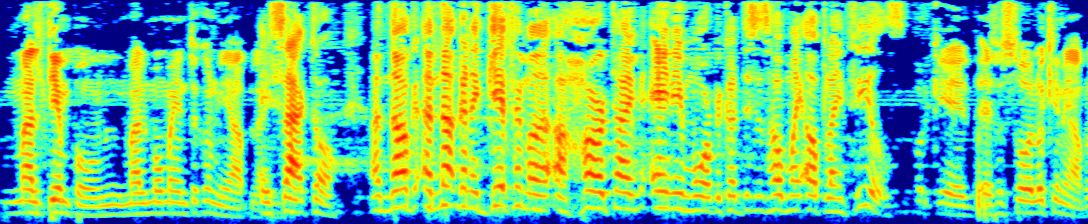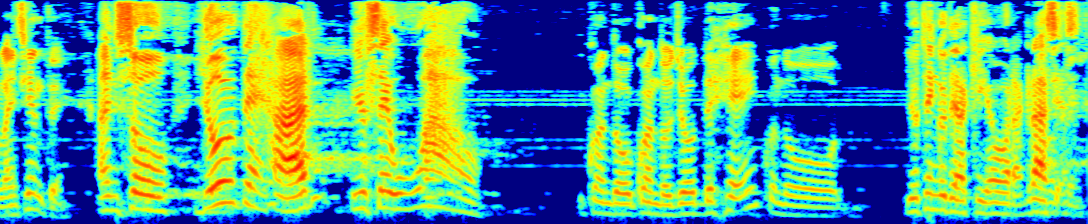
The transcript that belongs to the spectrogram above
mal tiempo, un mal momento con mi upline. Exacto. I'm not, I'm not going to give him a, a, hard time anymore because this is how my upline feels. Porque eso es todo lo que mi upline siente. And so, yo dejar, you say, wow. Cuando, cuando yo dejé, cuando... Yo tengo de aquí ahora, gracias. Okay.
